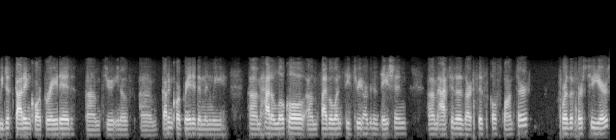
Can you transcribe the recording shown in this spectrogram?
we just got incorporated um, through, you know, um, got incorporated, and then we um, had a local um, 501c3 organization um, acted as our fiscal sponsor for the first two years.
